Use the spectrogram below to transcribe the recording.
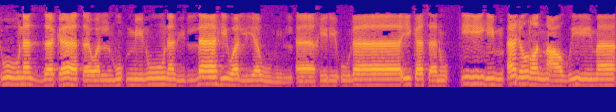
يؤتون الزكاة والمؤمنون بالله واليوم الآخر أولئك سنؤتيهم أجرا عظيما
